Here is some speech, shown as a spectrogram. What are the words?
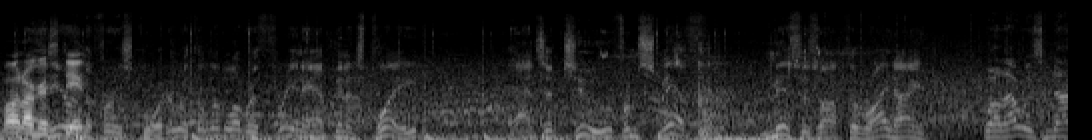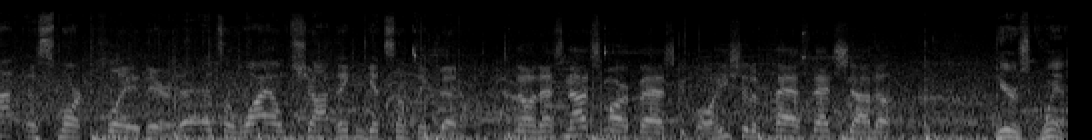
Come on, And here in the first quarter, with a little over three and a half minutes played, that's a two from Smith. Misses off the right iron. Well, that was not a smart play there. That's a wild shot. They can get something better. No, that's not smart basketball. He should have passed that shot up. Here's Quinn.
